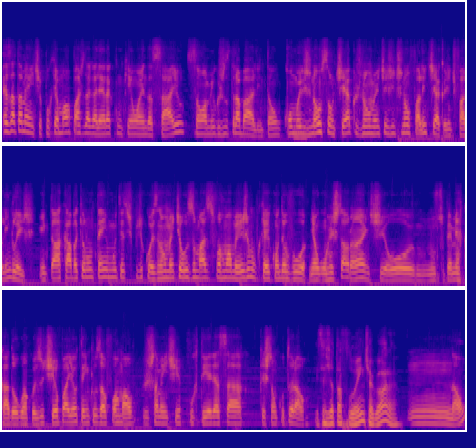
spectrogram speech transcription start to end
Exatamente, porque a maior parte da galera com quem eu ainda saio são amigos do trabalho. Então, como hum. eles não são tchecos, normalmente a gente não fala em tcheco, a gente fala em inglês. Então acaba que eu não tenho muito esse tipo de coisa. Normalmente eu uso mais o formal mesmo, porque aí quando eu vou em algum restaurante ou num supermercado ou alguma coisa do tipo, aí eu tenho que usar o formal justamente por ter essa questão cultural. E você já tá fluente agora? Hum, não.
